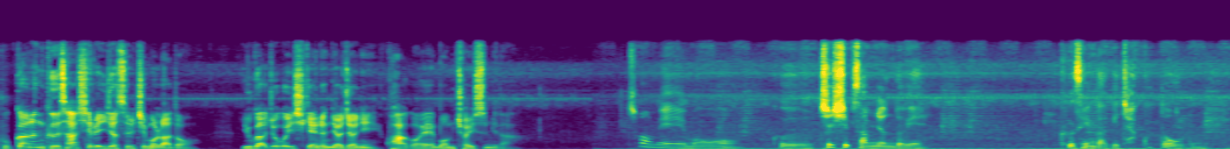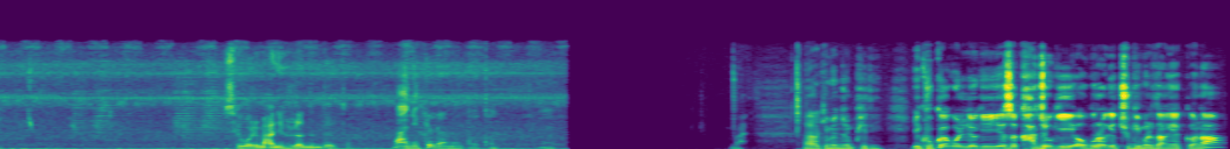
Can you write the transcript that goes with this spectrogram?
국가는 그 사실을 잊었을지 몰라도 유가족의 시계는 여전히 과거에 멈춰 있습니다. 처음에 뭐 그 73년도에 그 생각이 자꾸 떠오르네. 세월이 많이 흘렀는데도 많이 흘렀는데도. 아, 김현정 PD, 이 국가 권력에 의해서 가족이 억울하게 죽임을 당했거나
